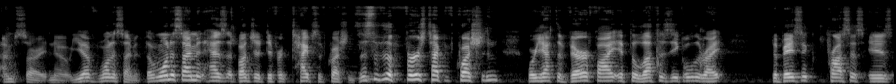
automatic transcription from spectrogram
I'm sorry, no. You have one assignment. The one assignment has a bunch of different types of questions. This is the first type of question where you have to verify if the left is equal to the right. The basic process is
